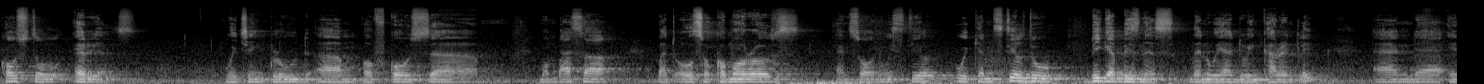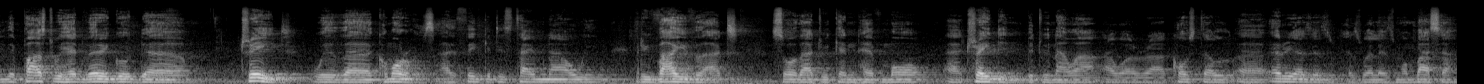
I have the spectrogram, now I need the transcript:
coastal areas, which include, um, of course, um, Mombasa, but also Comoros and so on. We, still, we can still do bigger business than we are doing currently. And uh, in the past, we had very good uh, trade with uh, Comoros. I think it is time now we revive that so that we can have more uh, trading between our, our uh, coastal uh, areas as, as well as Mombasa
